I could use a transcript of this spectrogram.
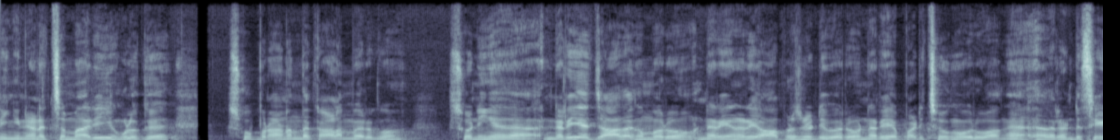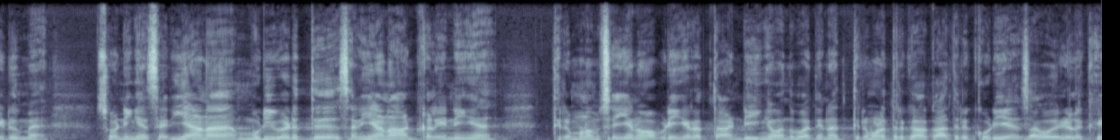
நீங்கள் நினச்ச மாதிரி உங்களுக்கு சூப்பரான அந்த காலம் இருக்கும். ஸோ நீங்கள் நிறைய ஜாதகம் வரும் நிறைய நிறைய ஆப்பர்ச்சுனிட்டி வரும் நிறைய படித்தவங்க வருவாங்க. அது ரெண்டு சைடுமே. ஸோ நீங்கள் சரியான முடிவெடுத்து சரியான ஆட்களை நீங்கள் திருமணம் செய்யணும் அப்படிங்கிறத தாண்டி இங்கே வந்து பார்த்திங்கன்னா திருமணத்திற்காக காத்திருக்கக்கூடிய சகோதரிகளுக்கு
